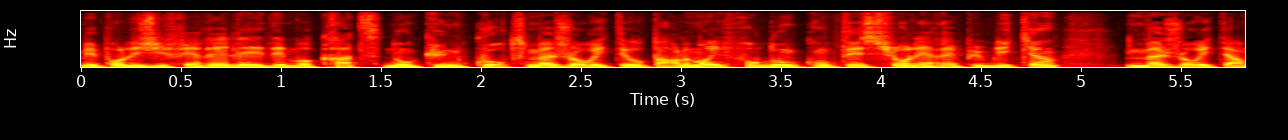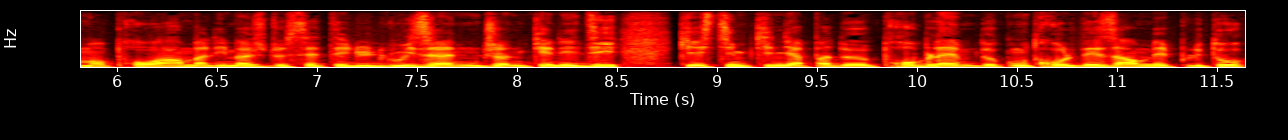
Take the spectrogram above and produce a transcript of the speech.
Mais pour légiférer, les démocrates n'ont qu'une courte majorité au Parlement. Ils font donc compter sur les républicains, majoritairement pro-armes, à l'image de cet élu de Louis John Kennedy, qui estime qu'il n'y a pas de problème de contrôle des armes, mais plutôt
